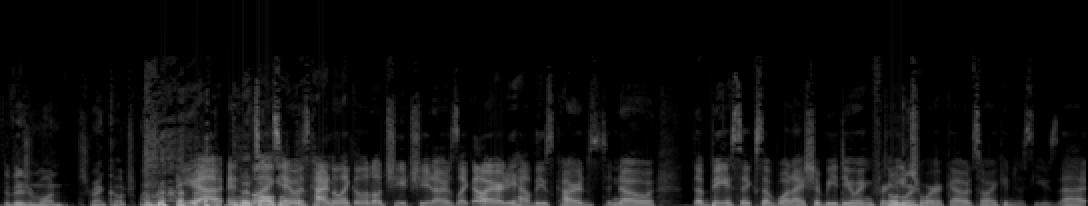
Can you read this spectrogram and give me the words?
Division One strength coach. yeah and like awesome. it was kind of like a little cheat sheet i was like oh i already have these cards to know the basics of what i should be doing for Totally. each workout so i can just use that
